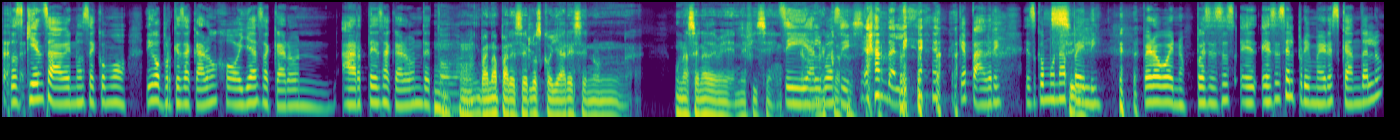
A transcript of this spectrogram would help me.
Entonces, quién sabe, no sé cómo, digo, porque sacaron joyas, sacaron arte, sacaron de todo. Van a aparecer los collares en un una cena de beneficencia. Sí, algo así. Ándale. Qué padre. Es como una peli. Pero bueno, pues eso es, e, ese es el primer escándalo.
